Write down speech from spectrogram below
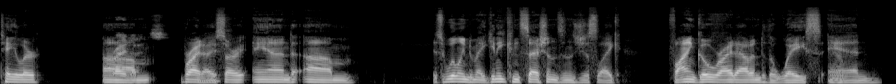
Taylor Right. Um, Bright Eyes sorry and um, is willing to make any concessions and is just like fine go right out into the waste and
